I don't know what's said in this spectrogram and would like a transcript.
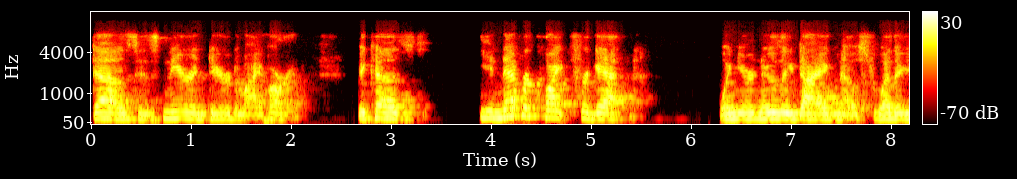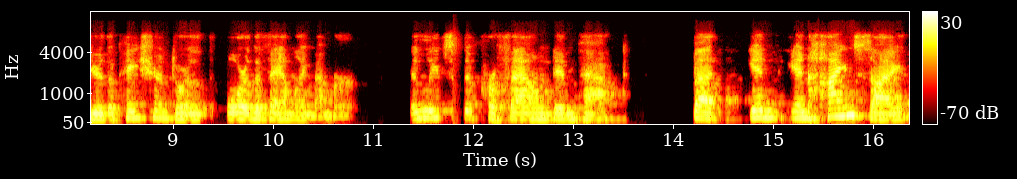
does is near and dear to my heart because you never quite forget when you're newly diagnosed, whether you're the patient or, or the family member. It leaves a profound impact. But in in hindsight,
